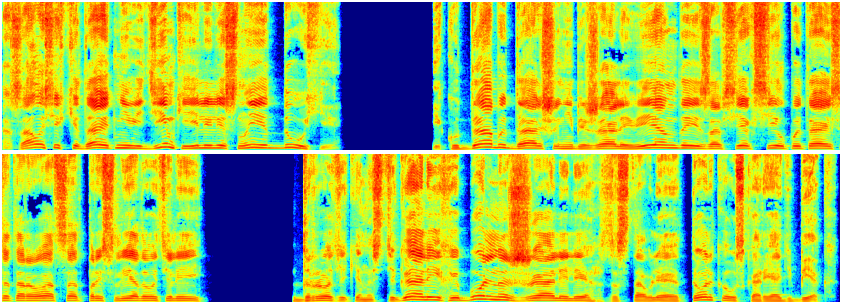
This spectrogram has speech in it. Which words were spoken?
Казалось, их кидают невидимки или лесные духи. И куда бы дальше ни бежали венды, изо всех сил пытаясь оторваться от преследователей, Дротики настигали их и больно жалили, заставляя только ускорять бег.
